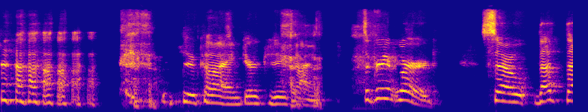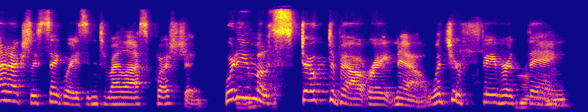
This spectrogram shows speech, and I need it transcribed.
too kind. You're too kind. It's a great word. So that that actually segues into my last question. What are you mm-hmm. most stoked about right now? What's your favorite mm-hmm. thing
